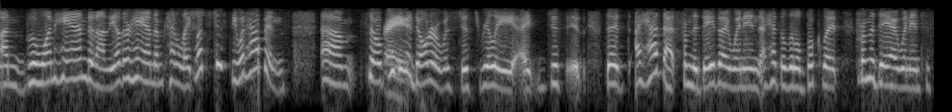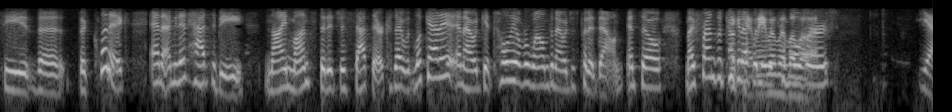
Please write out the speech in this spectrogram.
on the one hand and on the other hand I'm kind of like let's just see what happens. Um so right. picking a donor was just really I just it, that I had that from the day that I went in. I had the little booklet from the day I went in to see the the clinic and I mean it had to be 9 months that it just sat there because I would look at it and I would get totally overwhelmed and I would just put it down. And so my friends would pick okay, it up when wait, they would wait, come wait, over. Yeah,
